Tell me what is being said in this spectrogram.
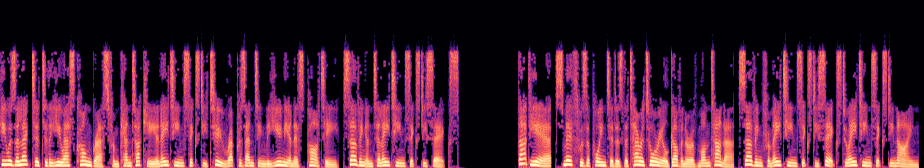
He was elected to the U.S. Congress from Kentucky in 1862 representing the Unionist Party, serving until 1866. That year, Smith was appointed as the territorial governor of Montana, serving from 1866 to 1869.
